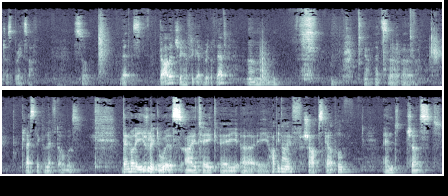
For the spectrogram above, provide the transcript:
just breaks off. So that is garbage, you have to get rid of that. Um, yeah, that's a, a plastic leftovers. Then what I usually do is I take a, uh, a hobby knife, sharp scalpel, and just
